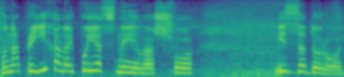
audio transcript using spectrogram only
Вона приїхала і пояснила, що із-за дороги.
